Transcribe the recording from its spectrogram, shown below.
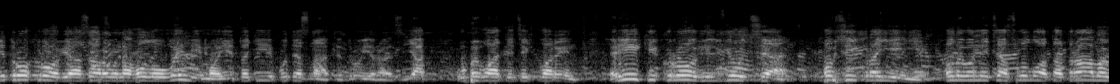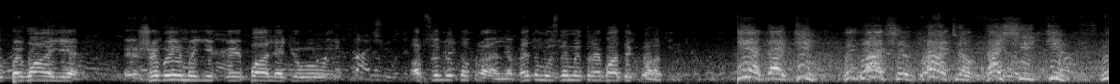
відро крові Азарову на голову вилімо, і тоді буде знати другий раз, як убивати цих тварин. Ріки крові льються по всій країні, коли вони ця сволота трави вбиває, е, живими їх е, палять. У... Абсолютно правильно. Тому з ними треба адекватно. Не дадим, мы младших братьев защитим. Мы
